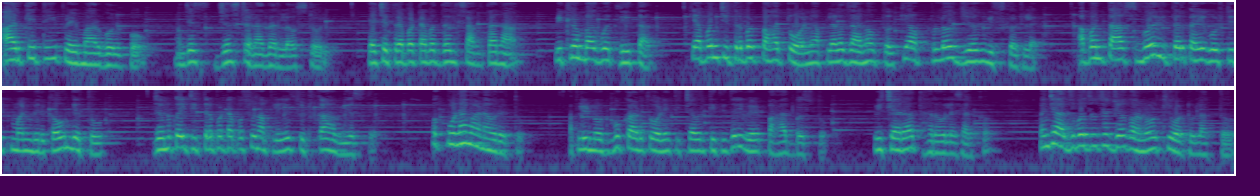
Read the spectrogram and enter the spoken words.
आर के प्रेमार गोल्पो म्हणजेच जस्ट अनादर लव्ह स्टोरी. या चित्रपटाबद्दल सांगताना विक्रम भागवत लिहितात की आपण चित्रपट पाहतो आणि आपल्याला जाणवतं की आपलं जग विस्कटलंय. आपण तासभर इतर काही गोष्टीत मन भिरकावून देतो जणू काही चित्रपटापासून आपल्याला सुटका हवी असते. मग पुन्हा भानावर येतो. आपली नोटबुक काढतो आणि तिच्यावर कितीतरी वेळ पाहत बसतो. विचारात हरवल्यासारखं. म्हणजे आजूबाजूचं जग अनोळखी वाटू लागतं.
